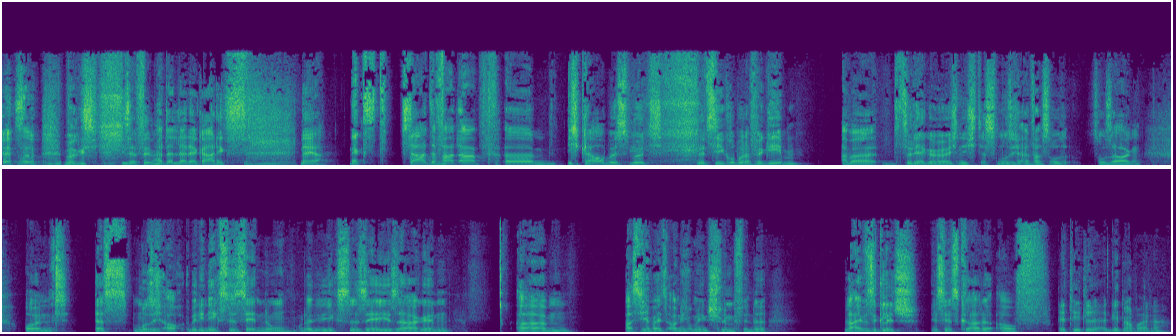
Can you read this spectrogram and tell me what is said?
Also wirklich, dieser Film hat da leider gar nichts. Naja, next. Start the Fahrt ab. Ähm, ich glaube, es wird eine Zielgruppe dafür geben, aber zu der gehöre ich nicht. Das muss ich einfach so, so sagen. Und das muss ich auch über die nächste Sendung oder die nächste Serie sagen, ähm, was ich aber jetzt auch nicht unbedingt schlimm finde. Live is a Glitch ist jetzt gerade auf Der Titel geht noch weiter.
